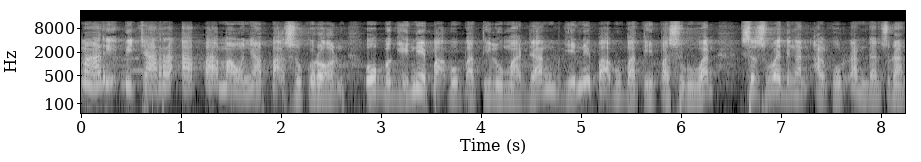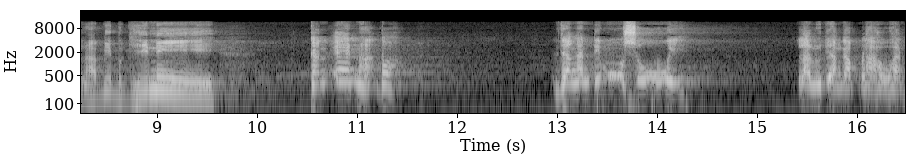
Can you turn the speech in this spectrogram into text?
Mari bicara apa maunya Pak Sukron oh begini Pak Bupati Lumajang begini Pak Bupati Pasuruan sesuai dengan Al-Quran dan Sunnah Nabi begini. Kan enak toh. Jangan dimusuhi. Lalu dianggap lawan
